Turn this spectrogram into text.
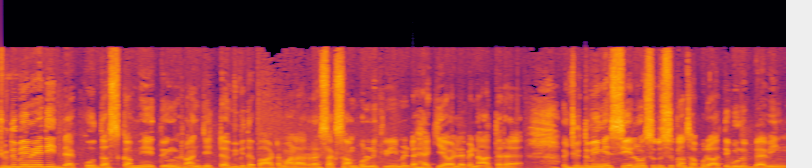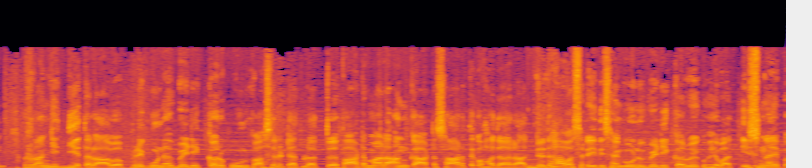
යුදබේමේදී දැක්වූ දස්කම් හේතුවෙන් රංජිට විධ පාටමාලා රැසක් සම්පූර්ණ කිරීමට හැකියාව ලැබෙන අතර. යුදබීමේ සියල්ම සුදුසුකන් සපුරා තිබුණු බැවින්. රංජි දියතලාව ප්‍රගුණ වෙඩික්කරු පූුණු පාසලට ඇතුළත්ව පාටමාල අංකාට සාර්ථක හදාරා දෙදා වසරේදි සැඟුණු වෙඩිකරුවෙකු හෙවත් ඉස්නයිප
